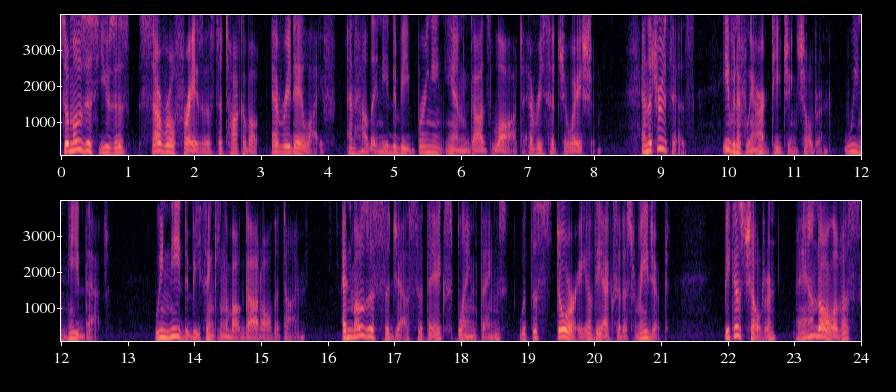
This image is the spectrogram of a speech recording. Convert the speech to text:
So Moses uses several phrases to talk about everyday life and how they need to be bringing in God's law to every situation. And the truth is, even if we aren't teaching children, we need that. We need to be thinking about God all the time. And Moses suggests that they explain things with the story of the Exodus from Egypt. Because children, and all of us,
